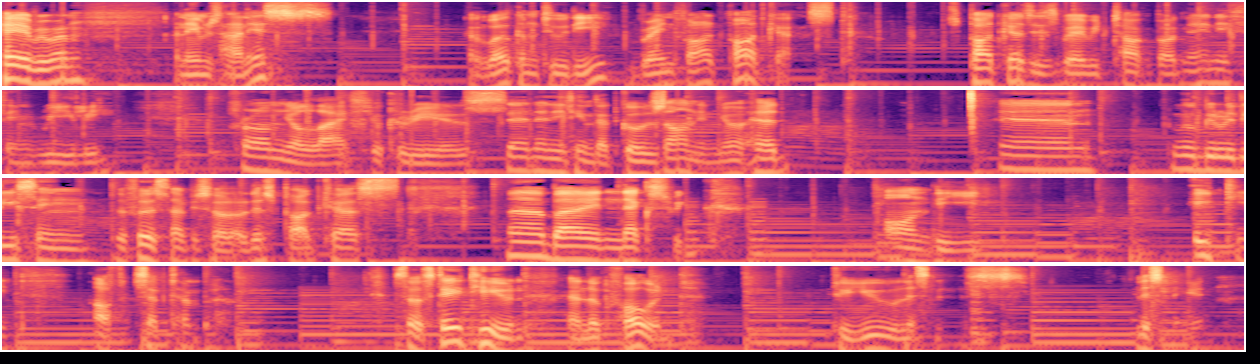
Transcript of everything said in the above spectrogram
Hey everyone, my name is Hanis, and welcome to the Brain Fart Podcast. This podcast is where we talk about anything really, from your life, your careers, and anything that goes on in your head. And we'll be releasing the first episode of this podcast uh, by next week on the 18th of September. So stay tuned and look forward to you listeners listening in.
